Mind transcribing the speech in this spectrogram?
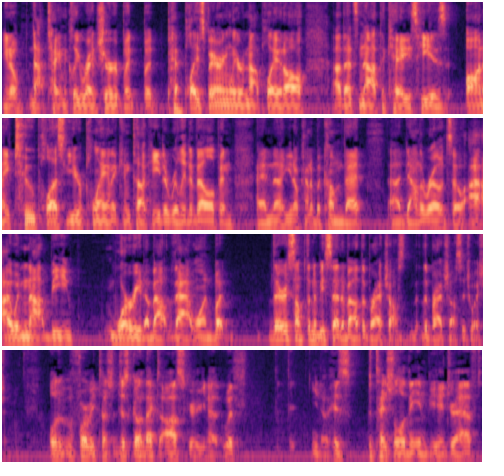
you know not technically red shirt but but play sparingly or not play at all uh, that's not the case he is on a two plus year plan at Kentucky to really develop and and uh, you know kind of become that uh, down the road so I, I would not be worried about that one but there is something to be said about the Bradshaw the Bradshaw situation. Well, before we touch just going back to Oscar, you know, with you know his potential in the NBA draft.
